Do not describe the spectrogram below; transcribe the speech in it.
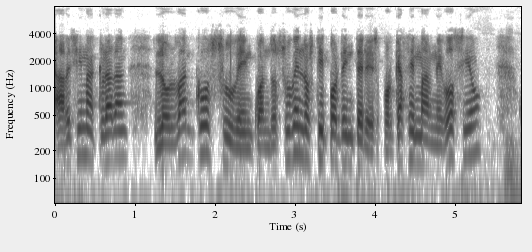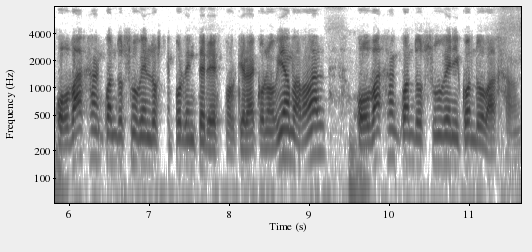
a ver si me aclaran, los bancos suben cuando suben los tipos de interés porque hacen más negocio o bajan cuando suben los tipos de interés porque la economía va mal, o bajan cuando suben y cuando bajan.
